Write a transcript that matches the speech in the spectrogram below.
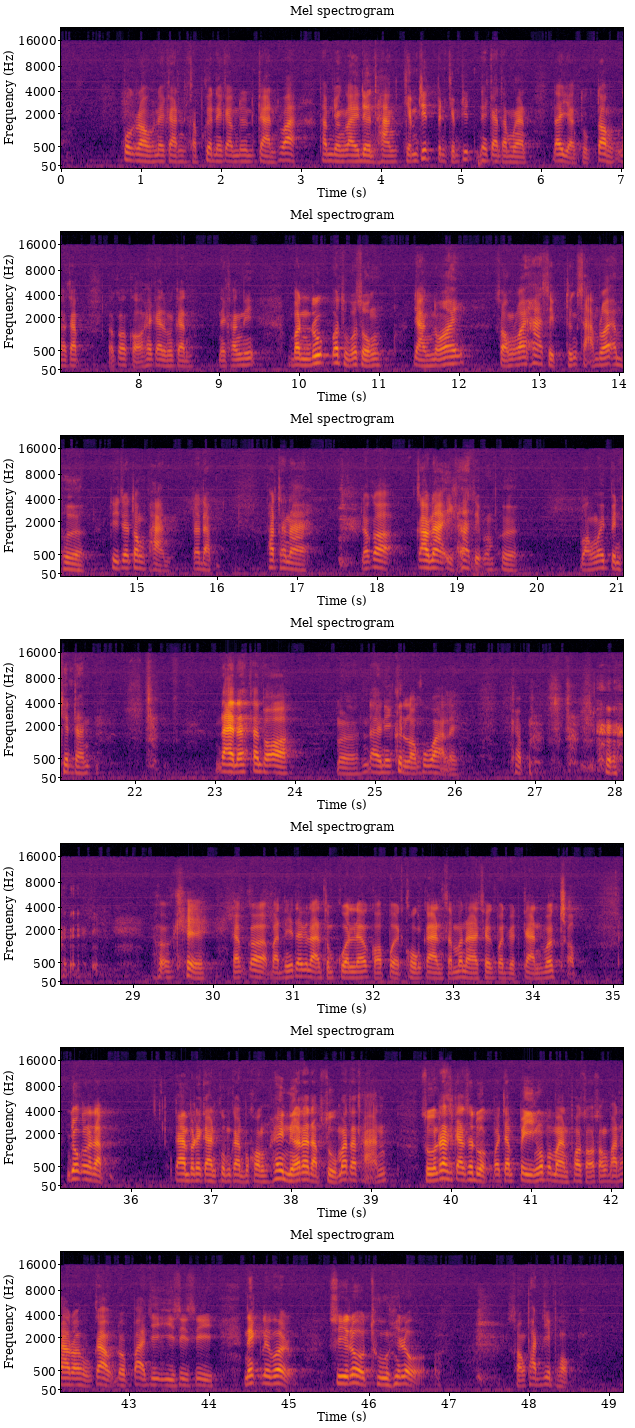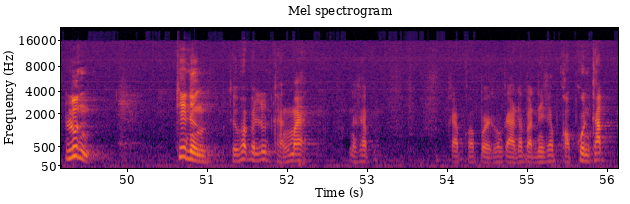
พวกเราในการขับเคลื่อนในการดำเนินการว่าทำอย่างไรเดินทางเข็มทิศเป็นเข็มทิศในการทำงานได้อย่างถูกต้องนะครับ แล้วก็ขอให้การดำเนินการในครั้งนี้ บรรลุวัตถุประสงค์อย่างน้อย 250ถึง300 อำเภอที่จะต้องผ่านระดับพัฒนา แล้วก็ก้าวหน้าอีก 50 อำเภอ หวังไว้เป็นเช่นนั้น ได้นะท่านพอเออได้นี่ขึ้นรองผู้ว่าเลยครับ โอเค ครับก็บัดนี้ได้เวลาสมควรแล้วขอเปิดโครงการสัมมนาเชิงปฏิบัติการเวิร์กช็อปยกระดับการบริการกรมการปกครองให้เหนือระดับสู่มาตรฐาน ศูนย์ราชการสะดวกประจำปีงบประมาณพศ 2569 โดยป้าย GECC Next Level Zero to Hero 2026 รุ่นที่หนึ่งถือว่าเป็นรุ่นขังมากนะครับครับขอเปิดโครงการณบัดนี้ครับ ขอบคุณครับ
